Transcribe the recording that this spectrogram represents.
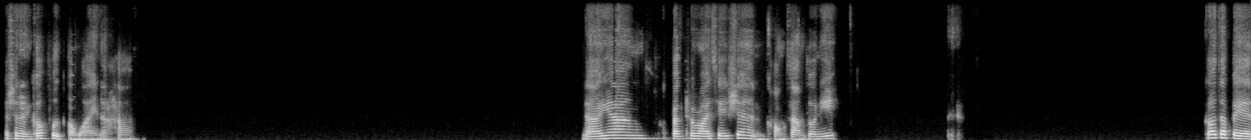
เพราะฉะนั้นก็ฝึกเอาไว้นะคะได้ยัง factorization ของสามตัวนี้ ก็จะเป็น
